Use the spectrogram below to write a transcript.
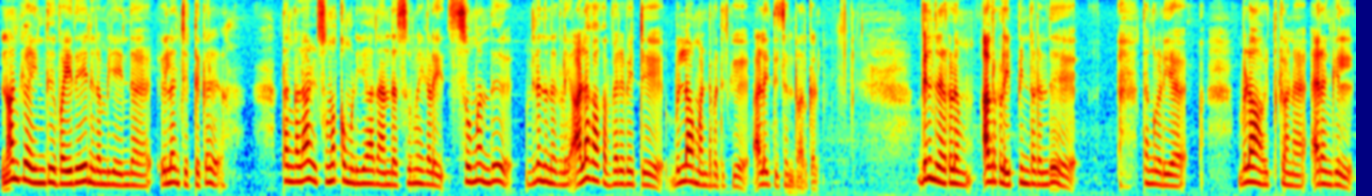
நான்கு ஐந்து வயதே நிரம்பிய இந்த இளஞ்சிட்டுகள் தங்களால் சுமக்க முடியாத அந்த சுமைகளை சுமந்து விருந்தினர்களை அழகாக வரவேற்று விழா மண்டபத்திற்கு அழைத்து சென்றார்கள். விருந்தினர்களும் அவர்களை பின்தொடர்ந்து தங்களுடைய விழாவிற்கான அரங்கில்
